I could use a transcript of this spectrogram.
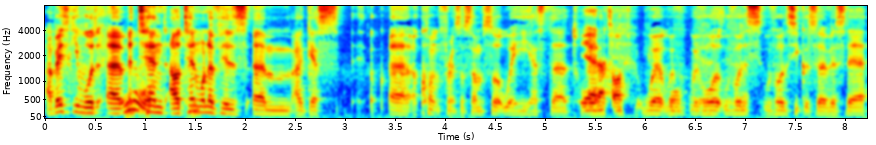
I basically would uh, attend. I'll attend one of his. Um, I guess uh, a conference or some sort where he has to talk. yeah, that's awesome. with, with, with, all, with, all the, with all the Secret Service there.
